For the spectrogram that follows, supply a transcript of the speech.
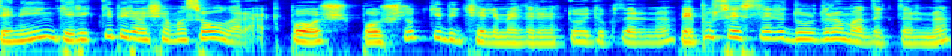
deneyin gerekli bir aşaması olarak boş, boşluk gibi kelimeleri duyduklarını ve bu sesleri durduramadıklarını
